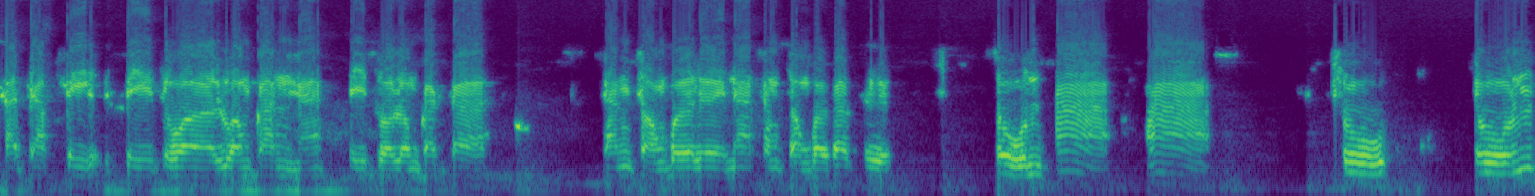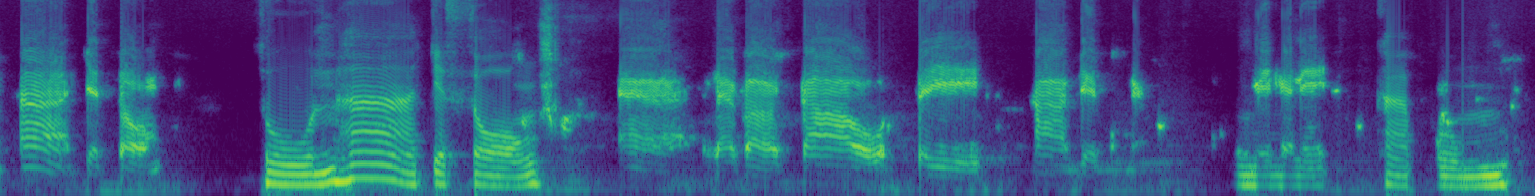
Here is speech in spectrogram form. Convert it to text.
ถ้าจับสี่สี่ตัวรวมกันนะสี่ตัวรวมกันก็ ทั้งสองเบอร์เลยนะทั้งสองเบอร์ก็คือศูนย์ห้าห้าศูศูนย์ห้าเจ็ดสองศูนย์ห้าเจ็ดสองอ่าแล้วก็เก้าสี่ห้าเจ็ดเนี่ยมีแค่นี้ ครับผมโอ้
